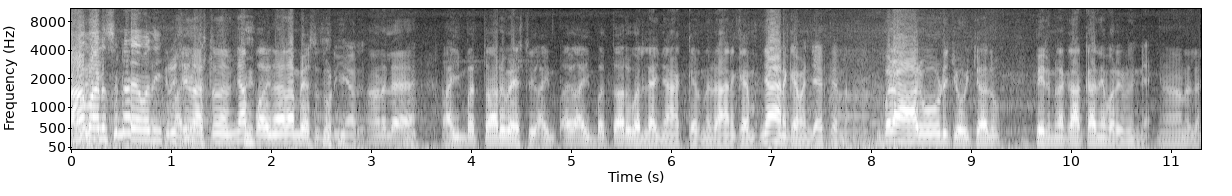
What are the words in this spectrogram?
ആ മനസ്സുണ്ടായാൽ മതി. കൃഷി നഷ്ടം എന്ന് ഞാൻ പതിനാലാം വയസ്സ് തുടങ്ങിയത് ആണല്ലേ? അമ്പത്തി ആറ് വയസ്സ് അമ്പത്തി ആറ് കൊല്ലം ഞാൻ അക്കരുന്ന് ആനക്ക ഞാൻ ആനക്ക പഞ്ചായത്താണ് ഇവിടെ ആരോട് ചോദിച്ചാലും പെരുമലക്കാക്കാന്നേ പറയുള്ളൂ പിന്നെ ആണല്ലേ?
